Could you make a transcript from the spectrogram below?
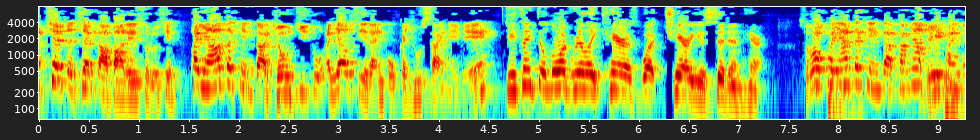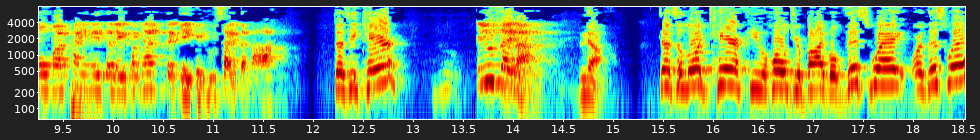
အချက်တစ်ချက်ကဘာလဲဆိုလို့ရှိရင်ဖယားသခင်ကယုံကြည်သူအယောက်စီတိုင်းကိုဂရုစိုက်နေတယ် Do you think the Lord really cares what chair you sit in here? ဆိုတော့ဖယားသခင်ကခမရဘေးခိုင်ကုန်မှာထိုင်နေတယ်လေခမရတကယ်ဂရုစိုက်သလား Does He care? ဂရုစိုက်လား No. Does the Lord care if you hold your Bible this way or this way?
